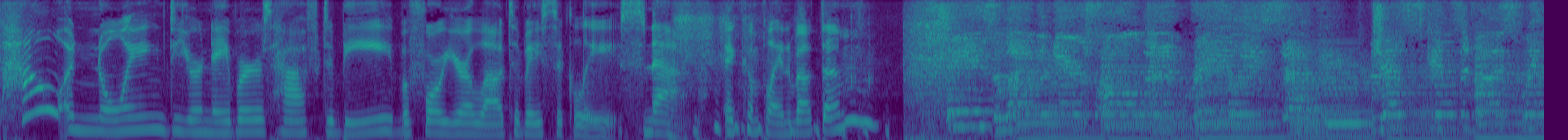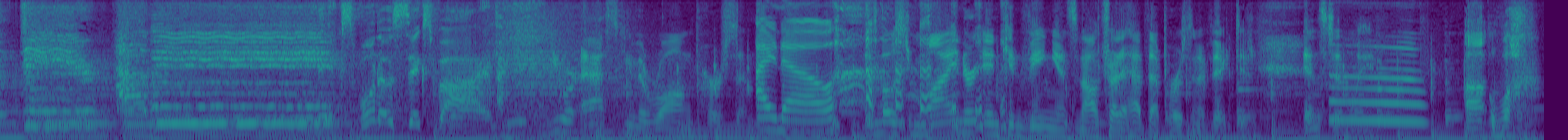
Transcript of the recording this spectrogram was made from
how annoying do your neighbors have to be before you're allowed to basically snap and complain about them? She's 11 years old and really savvy. Jess gets advice with Dear Abby. Mix 1065. You are asking the wrong person. I know. the most minor inconvenience, and I'll try to have that person evicted instantly. Uh, well,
